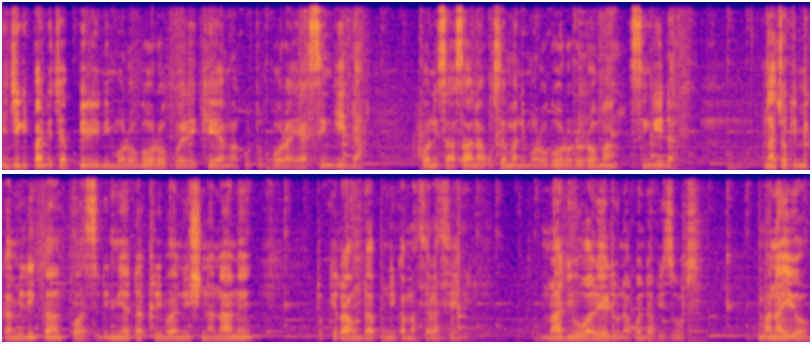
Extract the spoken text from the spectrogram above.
hichi kipande cha pili ni Morogoro kuelekea Makutupora ya Singida kwa ni sawa sawa na kusema ni Morogoro, Dodoma, Singida. Nacho kimekamilika kwa asilimia takriban 28, tuki round up ni kama 30. Mradi huu wa reli unakwenda vizuri. Maana hiyo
